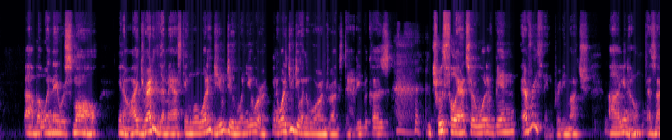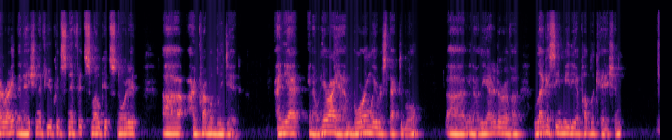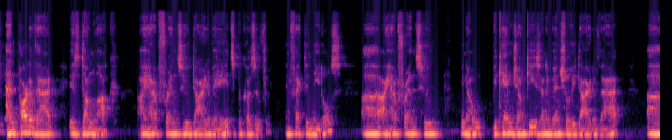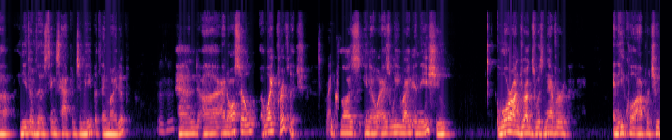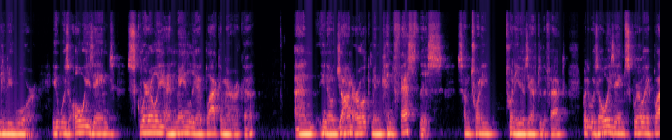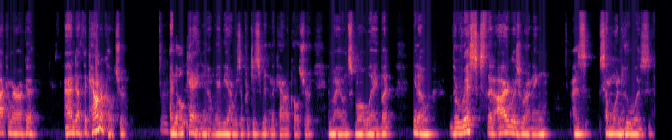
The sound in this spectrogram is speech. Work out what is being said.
uh, but when they were small, you know, I dreaded them asking, "Well, what did you do when you were, you know, what did you do in the war on drugs, Daddy?" Because the truthful answer would have been everything, pretty much. Uh, you know, as I write in the Nation, if you could sniff it, smoke it, snort it, uh, I probably did. And yet, you know, here I am, boringly respectable. Uh, you know, the editor of a legacy media publication, mm-hmm. and part of that is dumb luck. I have friends who died of AIDS because of mm-hmm. Infected needles. Uh, I have friends who, you know, became junkies and eventually died of that. Uh, neither of those things happened to me, but they might have. Mm-hmm. And uh, and also a white privilege, right. because you know, as we write in the issue, the war on drugs was never an equal opportunity war. It was always aimed squarely and mainly at Black America. And you know, John Ehrlichman confessed this some 20, 20 years after the fact, but it was always aimed squarely at Black America and at the counterculture Mm-hmm. And okay, you know, maybe I was a participant in the counterculture in my own small way, but you know, the risks that I was running as someone who was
